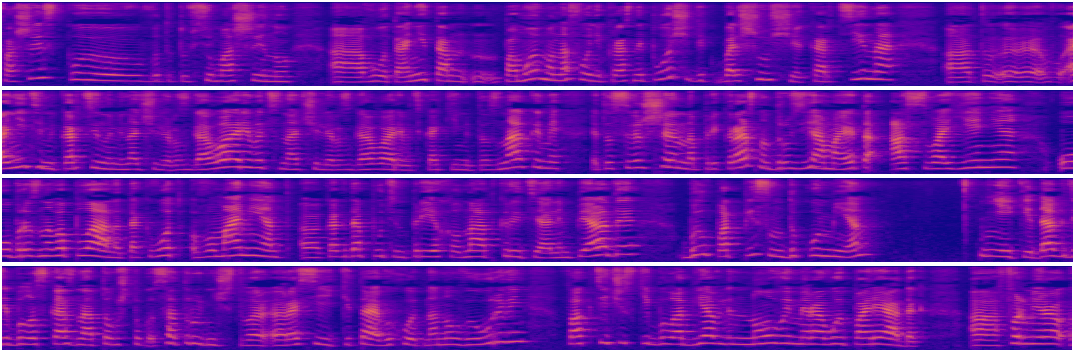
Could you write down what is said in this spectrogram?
фашистскую вот эту всю машину, вот, они там, по-моему, на фоне Красной площади большущая картина, они этими картинами начали разговаривать, начали разговаривать какими-то знаками. Это совершенно прекрасно, друзья мои, это освоение образного плана. Так вот, в момент, э, когда Путин приехал на открытие Олимпиады, был подписан документ, некий, да, где было сказано о том, что сотрудничество России и Китая выходит на новый уровень, фактически был объявлен новый мировой порядок, а, формиров...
